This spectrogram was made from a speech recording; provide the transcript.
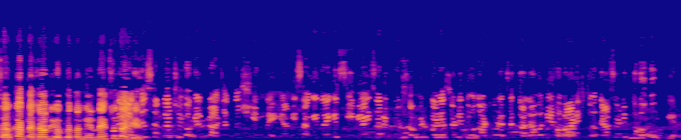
सरकार त्याच्यावर योग्य तो निर्णय सुद्धा घेईल राज्य सरकारचे वकील प्राजक्त शिंदे यांनी सांगितलंय की सीबीआयचा रिपोर्ट सबमिट करण्यासाठी दोन आठवड्याचा कालावधी हवा आणि तो- त्यासाठी तहकूब केलं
